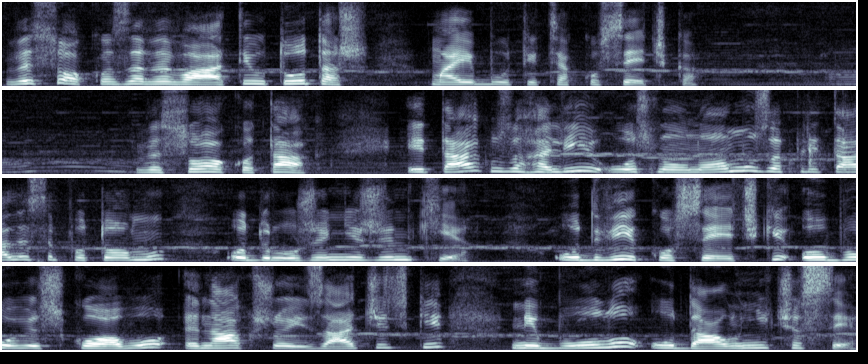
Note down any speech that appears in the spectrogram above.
високо завивати. Тут аж має бути ця косичка. Високо, так. І так взагалі в основному запліталися по тому одружені жінки. У дві косички обов'язково інакшої зачіски не було у давні часи.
